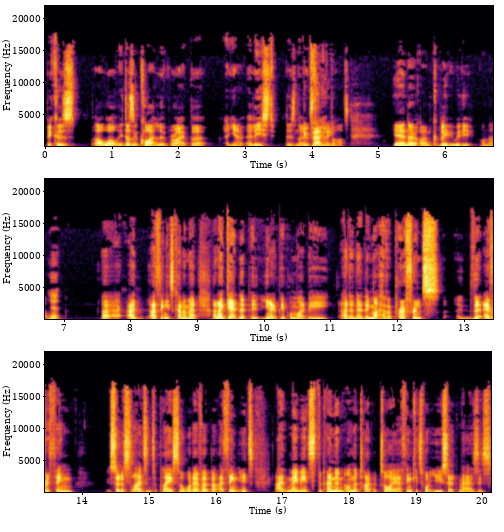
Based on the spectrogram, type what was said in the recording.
because oh well, it doesn't quite look right, but you know at least there's no Exactly. fake parts. Yeah, no, I'm completely with you on that one. Yeah. I, I I think it's kind of mad, and I get that you know people might be I don't know they might have a preference that everything sort of slides into place or whatever, but I think it's I, maybe it's dependent on the type of toy. I think it's what you said, Maz. It's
